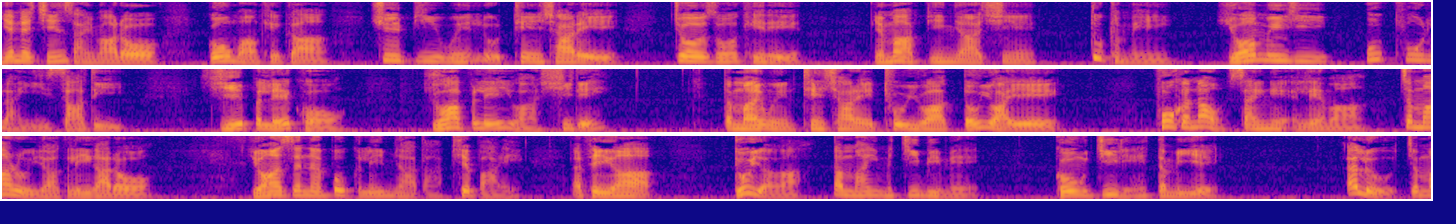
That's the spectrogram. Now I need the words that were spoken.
မျက်နှာချင်းဆိုင်မှာတော့ ကုန်းမောင်ခေတ်ကရွှေပြည်ဝင်းလို့ထင်ရှားတဲ့ကြော်စောခဲ့တဲ့မြမပညာရှင်သူခမိန်ရောမင်းကြီးဥဖူးလိုင်ဤဇာတိရေပလဲခေါ်ရွာပလဲရွာရှိတယ်တမိုင်းဝင်ထင်ရှားတဲ့ထိုရွာ၃ရွာရဲ့ဖိုခနောက်ဆိုင်တဲ့အလဲမှာကျမတို့ရွာကလေးကတော့ရွာစနပုတ်ကလေးများတာဖြစ်ပါတယ်အဖေကတို့ရွာကတမိုင်းမကြီးပြီမဲ့ဂုံကြီးတယ်တမီးရဲ့အဲ့လိုကျမ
